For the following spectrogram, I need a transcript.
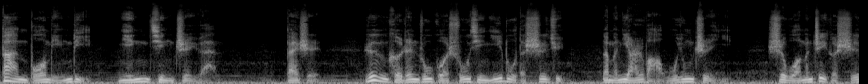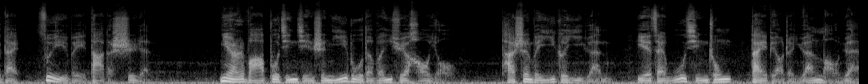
淡泊名利，宁静致远。但是，任何人如果熟悉尼禄的诗句，那么，涅尔瓦毋庸置疑是我们这个时代最伟大的诗人。涅尔瓦不仅仅是尼禄的文学好友，他身为一个议员，也在无形中代表着元老院。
